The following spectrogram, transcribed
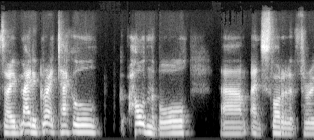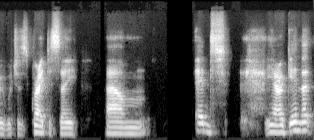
so he made a great tackle, holding the ball, um, and slotted it through, which is great to see. Um, and you know, again, that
